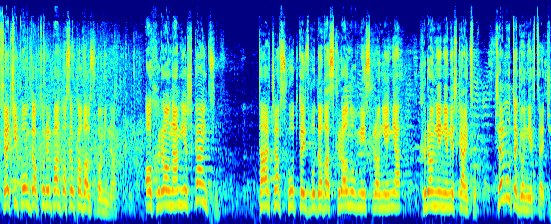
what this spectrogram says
Trzeci punkt, o którym pan poseł Kowal wspomina. Ochrona mieszkańców. Tarcza Wschód to jest budowa schronów, miejsc chronienia, chronienie mieszkańców. Czemu tego nie chcecie?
